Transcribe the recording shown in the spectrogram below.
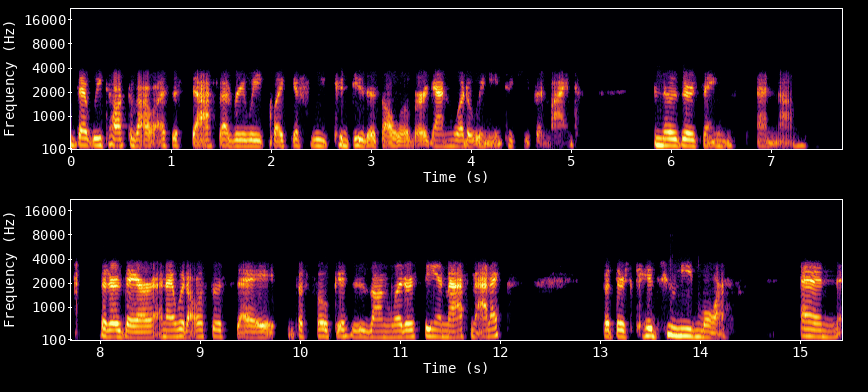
that we talk about as a staff every week like if we could do this all over again what do we need to keep in mind? And those are things and um, that are there. And i would also say the focus is on literacy and mathematics but there's kids who need more and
